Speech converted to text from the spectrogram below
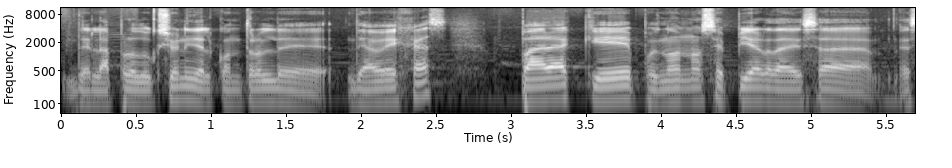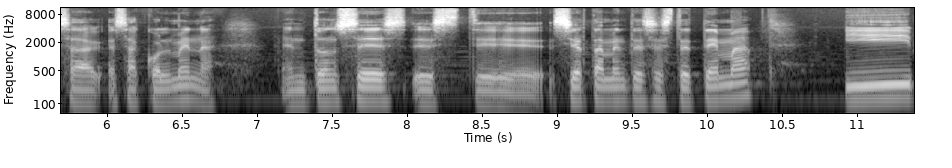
de la, producción y del control de, abejas para que pues no, no se pierda esa, esa, esa, colmena. Entonces, este, ciertamente es este tema y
